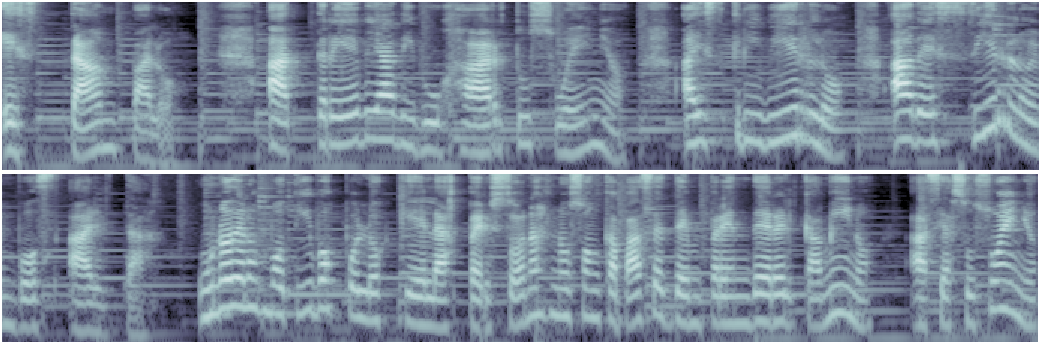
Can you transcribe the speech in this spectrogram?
Estámpalo. Atreve a dibujar tu sueño, a escribirlo, a decirlo en voz alta. Uno de los motivos por los que las personas no son capaces de emprender el camino hacia su sueño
